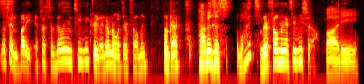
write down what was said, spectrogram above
Listen, buddy, it's a civilian TV crew. They don't know what they're filming. Okay, How does this what? they're filming a TV show. Buddy.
